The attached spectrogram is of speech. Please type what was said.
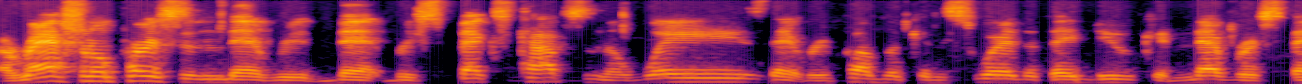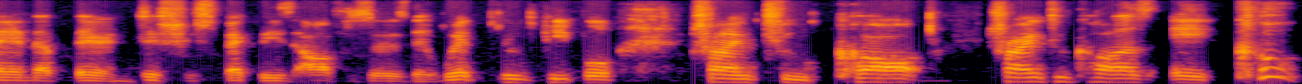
A rational person that re- that respects cops in the ways that Republicans swear that they do can never stand up there and disrespect these officers that went through people trying to call trying to cause a coup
